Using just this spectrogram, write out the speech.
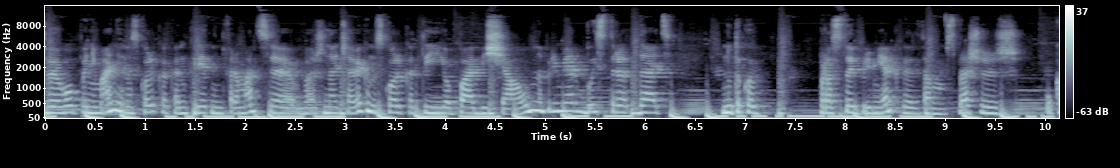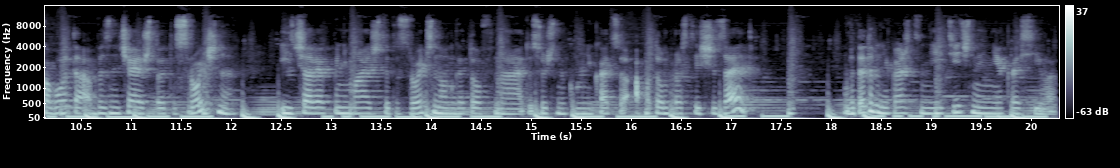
твоего понимания, насколько конкретная информация важна человеку, насколько ты ее пообещал, например, быстро дать. Ну, такой простой пример, когда ты там спрашиваешь у кого-то, обозначаешь, что это срочно, и человек понимает, что это срочно, он готов на эту срочную коммуникацию, а потом просто исчезает, вот это, мне кажется, неэтично и некрасиво.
